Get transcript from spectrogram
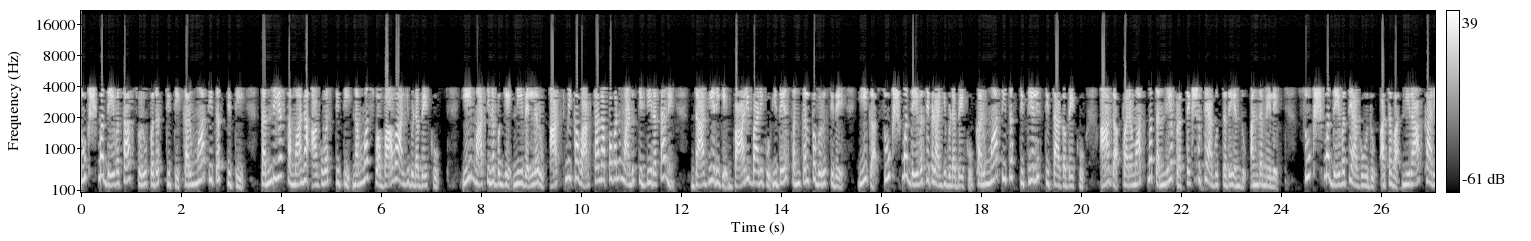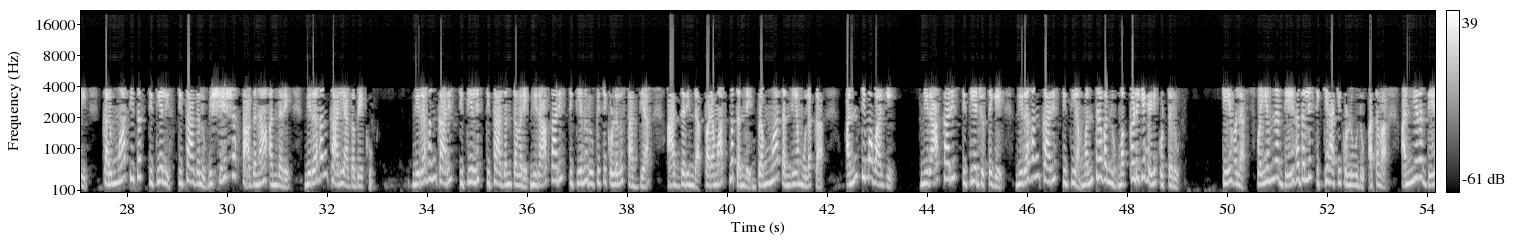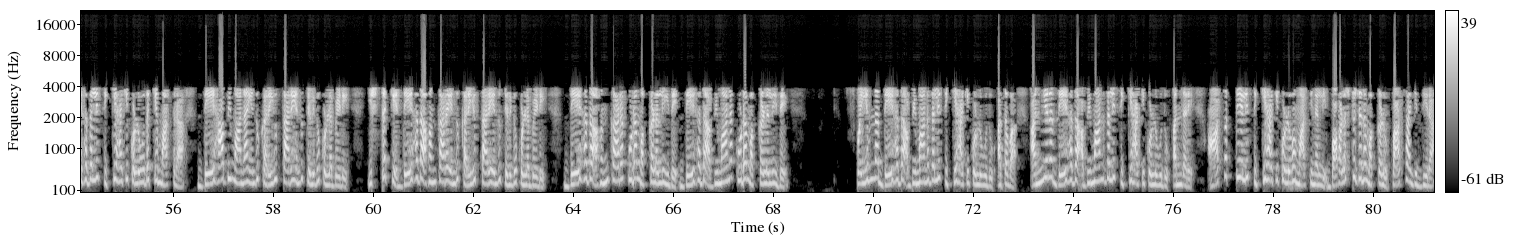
ಸೂಕ್ಷ್ಮ ದೇವತಾ ಸ್ವರೂಪದ ಸ್ಥಿತಿ, ಕರ್ಮಾತೀತ ಸ್ಥಿತಿ, ತಂದೆಯ ಸಮಾನ ಆಗುವ ಸ್ಥಿತಿ ನಮ್ಮ ಸ್ವಭಾವ ಆಗಿಬಿಡಬೇಕು. ಈ ಮಾತಿನ ಬಗ್ಗೆ ನೀವೆಲ್ಲರೂ ಆತ್ಮಿಕ ವಾರ್ತಾಲಾಪವನ್ನು ಮಾಡುತ್ತಿದ್ದೀರ ತಾನೆ? ದಾದಿಯರಿಗೆ ಬಾರಿ ಬಾರಿಗೂ ಇದೇ ಸಂಕಲ್ಪ ಬರುತ್ತಿದೆ. ಈಗ ಸೂಕ್ಷ್ಮ ದೇವತೆಗಳಾಗಿ ಬಿಡಬೇಕು, ಕರ್ಮಾತೀತ ಸ್ಥಿತಿಯಲ್ಲಿ ಸ್ಥಿತ ಆಗಬೇಕು ಆಗ ಪರಮಾತ್ಮ ತಂದೆಯ ಪ್ರತ್ಯಕ್ಷತೆ ಆಗುತ್ತದೆ ಎಂದು ಅಂದ ಮೇಲೆ, ಸೂಕ್ಷ್ಮ ದೇವತೆ ಆಗುವುದು ಅಥವಾ ನಿರಾಕಾರಿ ಕರ್ಮಾತೀತ ಸ್ಥಿತಿಯಲ್ಲಿ ಸ್ಥಿತಾಗಲು ವಿಶೇಷ ಸಾಧನ ಅಂದರೆ ನಿರಹಂಕಾರಿಯಾಗಬೇಕು. ನಿರಹಂಕಾರಿ ಸ್ಥಿತಿಯಲ್ಲಿ ಸ್ಥಿತ ಆದಂತವರೇ ನಿರಾಕಾರಿ ಸ್ಥಿತಿಯನ್ನು ರೂಪಿಸಿಕೊಳ್ಳಲು ಸಾಧ್ಯ. ಆದ್ದರಿಂದ ಪರಮಾತ್ಮ ತಂದೆ, ಬ್ರಹ್ಮ ತಂದೆಯ ಮೂಲಕ ಅಂತಿಮವಾಗಿ ನಿರಾಕಾರಿ ಸ್ಥಿತಿಯ ಜೊತೆಗೆ ನಿರಹಂಕಾರಿ ಸ್ಥಿತಿಯ ಮಂತ್ರವನ್ನು ಮಕ್ಕಳಿಗೆ ಹೇಳಿಕೊಟ್ಟರು. ಕೇವಲ ಸ್ವಯಂನ ದೇಹದಲ್ಲಿ ಸಿಕ್ಕಿ ಹಾಕಿಕೊಳ್ಳುವುದು ಅಥವಾ ಅನ್ಯರ ದೇಹದಲ್ಲಿ ಸಿಕ್ಕಿ ಹಾಕಿಕೊಳ್ಳುವುದಕ್ಕೆ ಮಾತ್ರ ದೇಹಾಭಿಮಾನ ಎಂದು ಕರೆಯುತ್ತಾರೆ ಎಂದು ತಿಳಿದುಕೊಳ್ಳಬೇಡಿ. ಇಷ್ಟಕ್ಕೆ ದೇಹದ ಅಹಂಕಾರ ಎಂದು ಕರೆಯುತ್ತಾರೆ ಎಂದು ತಿಳಿದುಕೊಳ್ಳಬೇಡಿ. ದೇಹದ ಅಹಂಕಾರ ಕೂಡ ಮಕ್ಕಳಲ್ಲಿ ಇದೆ. ದೇಹದ ಅಭಿಮಾನ ಕೂಡ ಮಕ್ಕಳಲ್ಲಿ ಇದೆ. ಸ್ವಯಂನ ದೇಹದ ಅಭಿಮಾನದಲ್ಲಿ ಸಿಕ್ಕಿ ಹಾಕಿಕೊಳ್ಳುವುದು ಅಥವಾ ಅನ್ಯರ ದೇಹದ ಅಭಿಮಾನದಲ್ಲಿ ಸಿಕ್ಕಿ ಹಾಕಿಕೊಳ್ಳುವುದು ಅಂದರೆ ಆಸಕ್ತಿಯಲ್ಲಿ ಸಿಕ್ಕಿ ಹಾಕಿಕೊಳ್ಳುವ ಮಾತಿನಲ್ಲಿ ಬಹಳಷ್ಟು ಜನ ಮಕ್ಕಳು ಪಾಸ್ ಆಗಿದ್ದೀರಾ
